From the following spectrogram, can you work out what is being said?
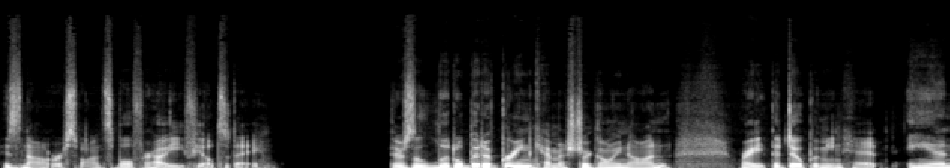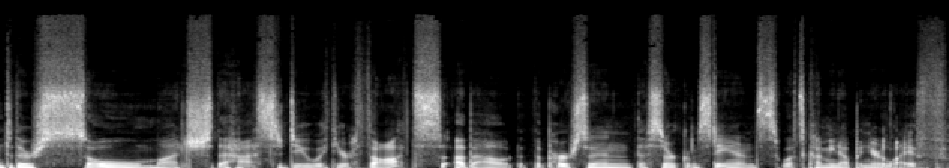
is not responsible for how you feel today there's a little bit of brain chemistry going on, right? The dopamine hit. And there's so much that has to do with your thoughts about the person, the circumstance, what's coming up in your life.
